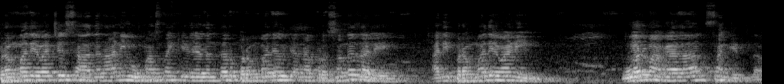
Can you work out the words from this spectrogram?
ब्रह्मदेवाची साधना आणि उपासना केल्यानंतर ब्रह्मदेव त्यांना प्रसन्न झाले आणि ब्रह्मदेवानी वर मागायला सांगितलं.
